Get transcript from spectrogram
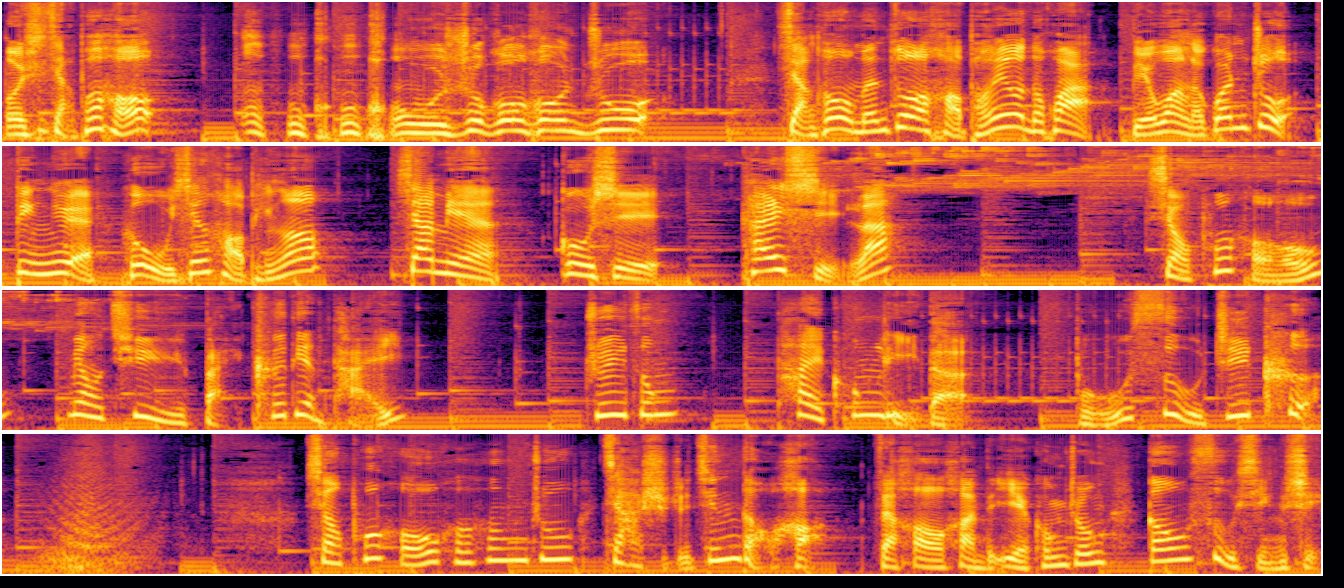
我是小泼猴。嗯嗯嗯，我是哼哼猪。想和我们做好朋友的话，别忘了关注、订阅和五星好评哦。下面故事开始啦。小泼猴妙趣百科电台，追踪太空里的不速之客。小泼猴和哼哼猪驾驶着金斗号，在浩瀚的夜空中高速行驶。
